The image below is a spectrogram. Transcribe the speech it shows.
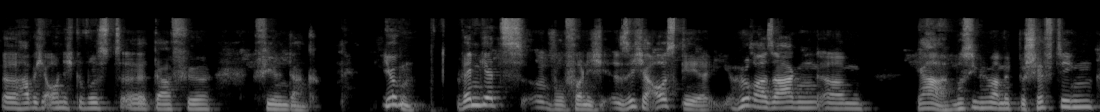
Äh, Habe ich auch nicht gewusst. Äh, dafür vielen Dank. Jürgen, wenn jetzt, wovon ich sicher ausgehe, Hörer sagen, ähm, ja, muss ich mich mal mit beschäftigen,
